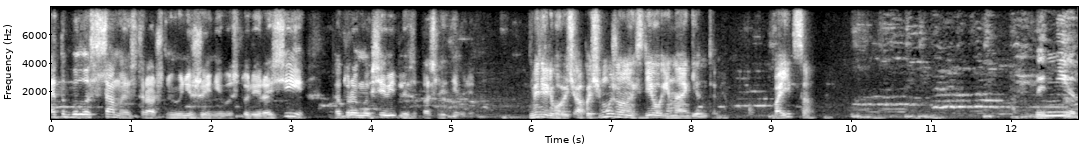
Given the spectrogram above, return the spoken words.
это было самое страшное унижение в истории России, которое мы все видели за последнее время. Дмитрий Львович, а почему же он их сделал иноагентами? Боится? Да нет,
